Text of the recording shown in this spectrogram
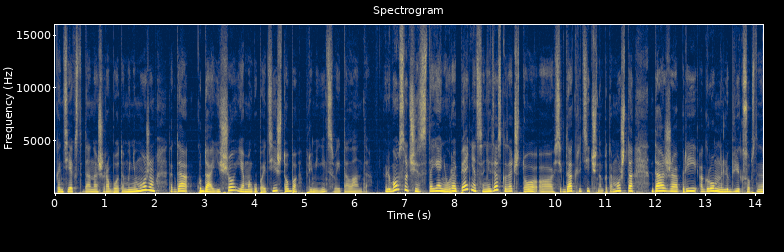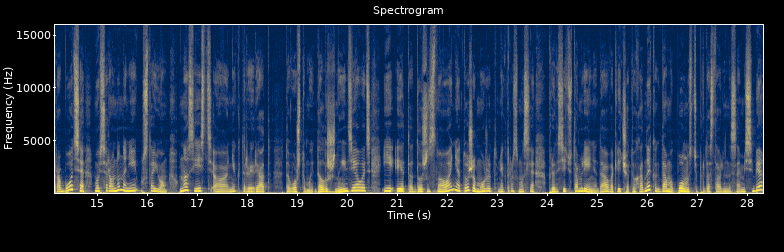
контекста да, нашей работы мы не можем, тогда куда еще я могу пойти, чтобы применить свои таланты? В любом случае, состояние ура пятница нельзя сказать, что э, всегда критично, потому что даже при огромной любви к собственной работе мы все равно на ней устаем. У нас есть э, некоторый ряд того, что мы должны делать, и это долженствование тоже может в некотором смысле приносить утомление, да, в отличие от выходных, когда мы полностью предоставлены сами себе,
